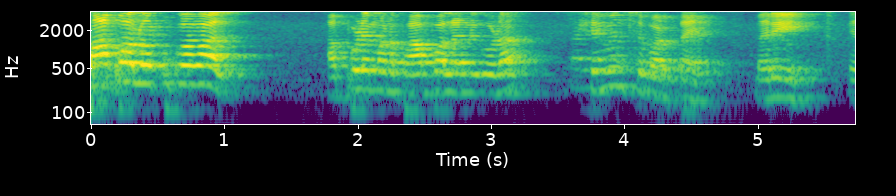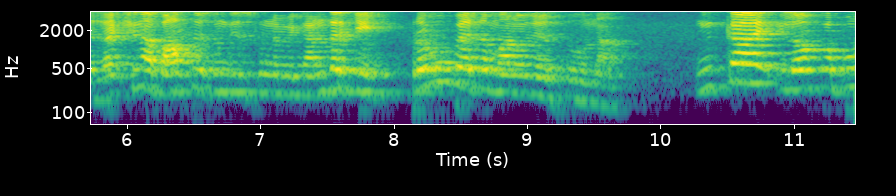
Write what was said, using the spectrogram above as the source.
పాపాలు ఒప్పుకోవాలి. అప్పుడే మన పాపాలన్నీ కూడా క్షమించబడతాయి. మరి రక్షణ బాప్తిసం తీసుకున్న మీకు అందరికీ ప్రభు పేట మనవి చేస్తూ ఉన్నాను. ఇంకా ఈ లోకపు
